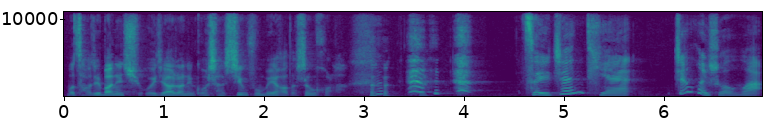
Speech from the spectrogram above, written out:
我早就把你娶回家，让你过上幸福美好的生活了。嘴真甜，真会说话。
